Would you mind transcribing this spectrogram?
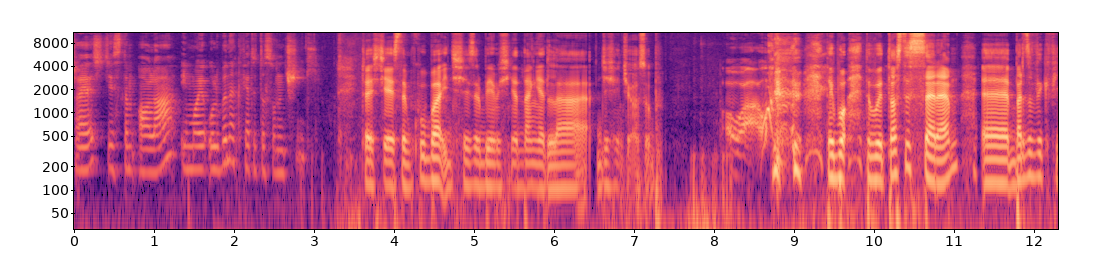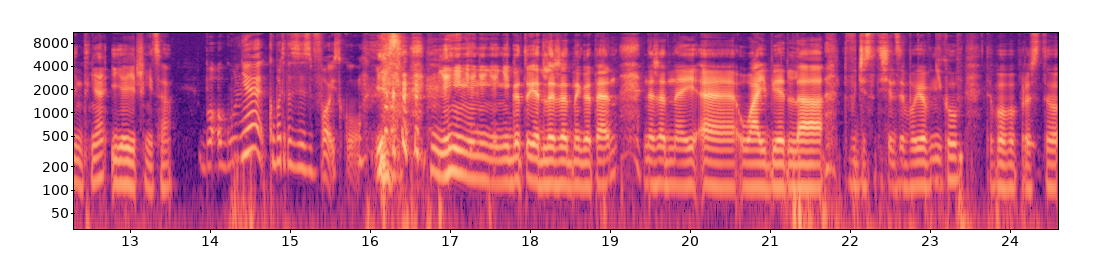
Cześć, jestem Ola i moje ulubione kwiaty to słoneczniki. Cześć, ja jestem Kuba i dzisiaj zrobiłem śniadanie dla 10 osób. O wow! Tak było, to były tosty z serem, e, bardzo wykwintnie i jajecznica. Bo ogólnie Kuba teraz jest w wojsku. Jest, nie, nie, nie, nie, nie, nie gotuję dla żadnego ten, na żadnej e, łajbie dla 20 tysięcy wojowników. To było po prostu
